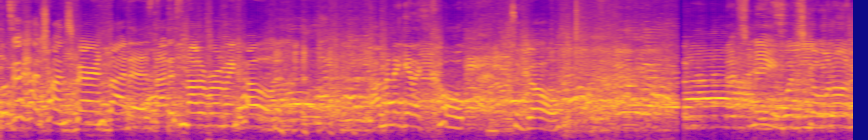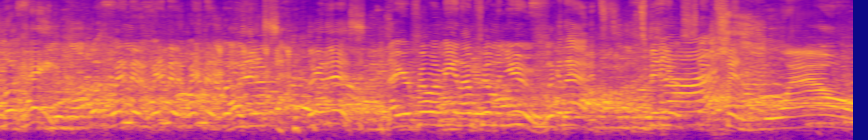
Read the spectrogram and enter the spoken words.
Look at how transparent that is. That is not a rum and coke. I'm gonna get a coke to go. That's me. What's going on? Look, hey, look, wait a minute, wait a minute, wait a minute. Look at this. Look at this. Now you're filming me and I'm filming you. Look at that. It's, it's videoception. Wow.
